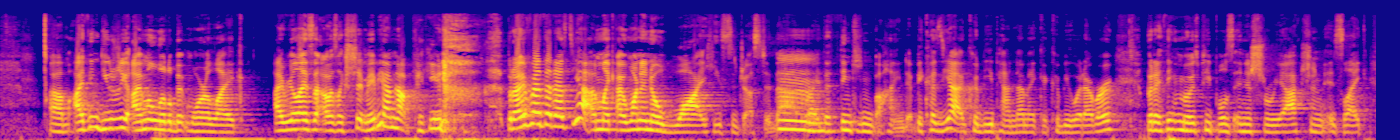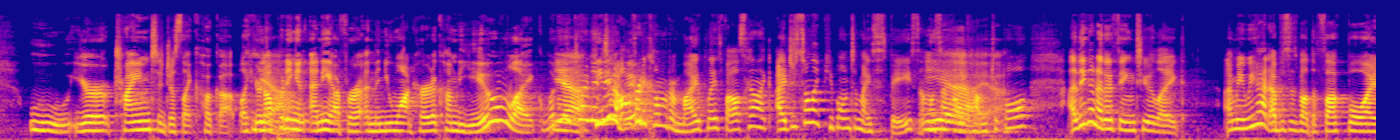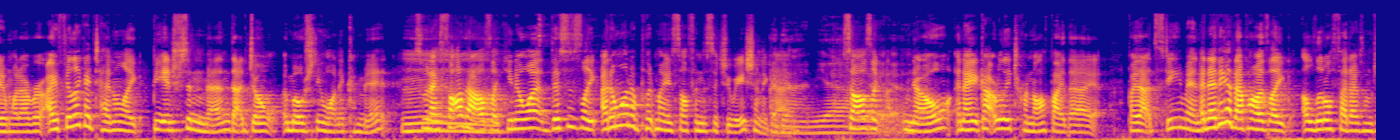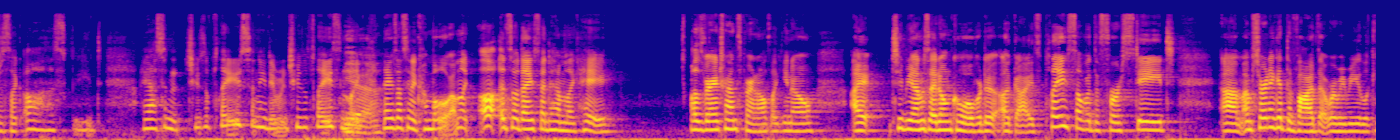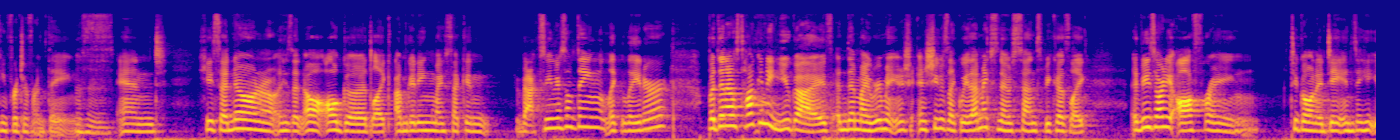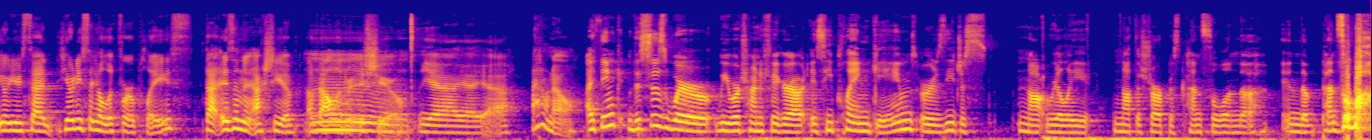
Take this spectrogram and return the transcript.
Um, I think usually I'm a little bit more like I realized that I was like, shit, maybe I'm not picking. but I read that as, yeah, I'm like, I want to know why he suggested that, mm. right? The thinking behind it. Because, yeah, it could be a pandemic, it could be whatever. But I think most people's initial reaction is like, ooh, you're trying to just like hook up. Like, you're not putting in any effort and then you want her to come to you? Like, what are you Yeah, trying to he do? did offer to come to my place, but I was kind of like, I just don't like people into my space unless I'm really Yeah, comfortable. I think another thing too, like, I mean, we had episodes about the fuck boy and whatever. I feel like I tend to like be interested in men that don't emotionally want to commit. So when I saw that, I was like, you know what? This is like, I don't want to put myself in the situation again. Again, yeah, So I was yeah, like, yeah. no, and I got really turned off by that by that statement. And I think at that point I was like a little fed up. I'm just like, oh, this. He, I asked him to choose a place, and he didn't choose a place, and like, Yeah. now he's asking to come over. I'm like, oh, and so then I said to him like, hey. I was very transparent. I was like, you know, I to be honest, I don't go over to a guy's place over the first date. Um, I'm starting to get the vibe that we're maybe looking for different things. And he said, no, no, no. He said, oh, all good. Like I'm getting my second vaccine or something like later. But then I was talking to you guys, and then my roommate, and she, and she was like, wait, that makes no sense because like if he's already offering to go on a date and say, he, you said he already said he'll look for a place, that isn't actually a, a valid issue. Yeah, yeah, yeah. I don't know. I think this is where we were trying to figure out is he playing games or is he just not really not the sharpest pencil in the in the pencil box?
